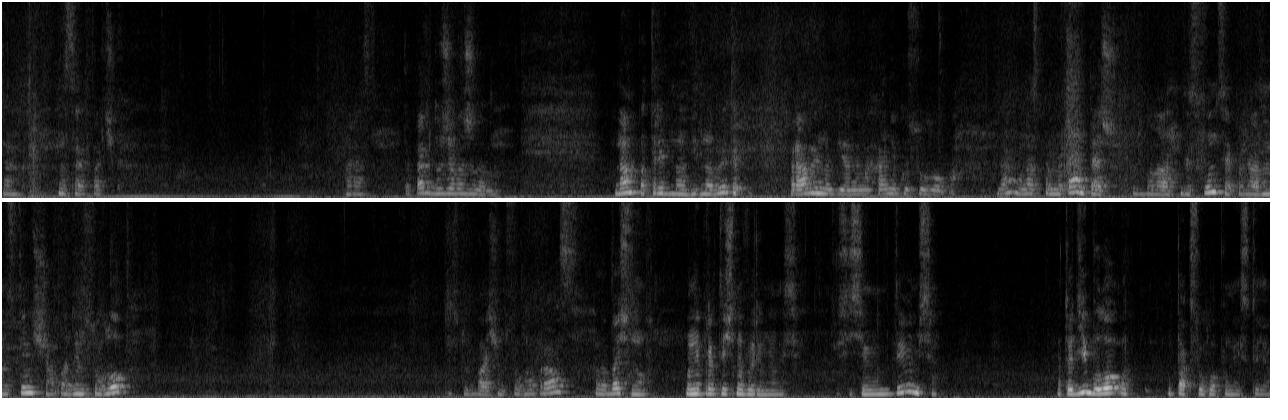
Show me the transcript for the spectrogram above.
Так, на себе пальчик. Гаразд. Тепер дуже важливо. Нам потрібно відновити правильну біономеханіку суглоба. Да? У нас пам'ятаємо теж тут була дисфункція пов'язана з тим, що один суглоб. Ось тут бачимо суглоб раз, але бачите, ну, вони практично вирівнялися. Тобто, якщо ми дивимося, а тоді було от, отак суглоб у неї стояв.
